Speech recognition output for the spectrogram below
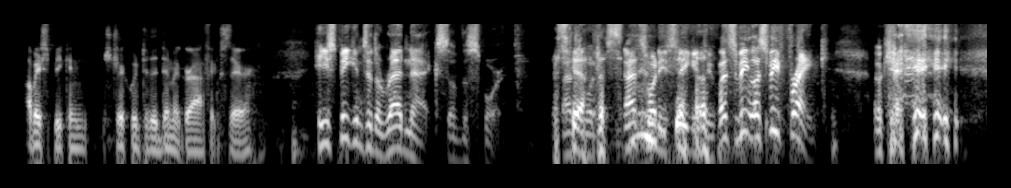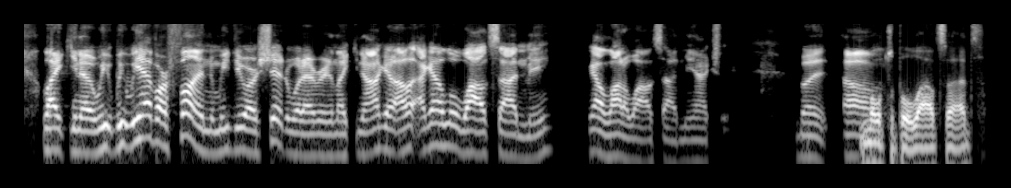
Probably speaking strictly to the demographics there. He's speaking to the rednecks of the sport. That's, Yeah, what, that's what he's speaking to. Let's be let's be frank, okay? like you know, we, we we have our fun and we do our shit or whatever, and like you know, I got I got a little wild side in me. I got a lot of wild side in me actually, but um, Multiple wild sides.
